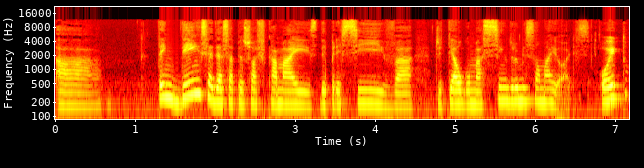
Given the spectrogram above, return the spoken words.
a tendência dessa pessoa ficar mais depressiva, de ter algumas síndromes, são maiores. Oito?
